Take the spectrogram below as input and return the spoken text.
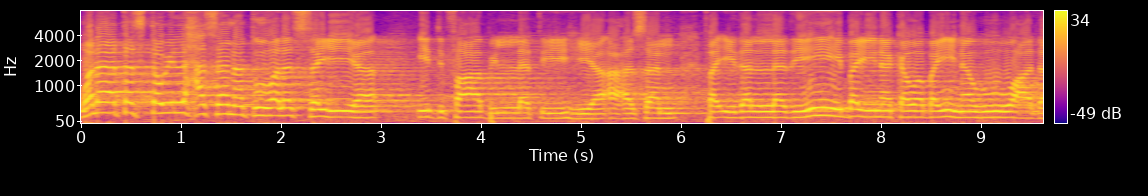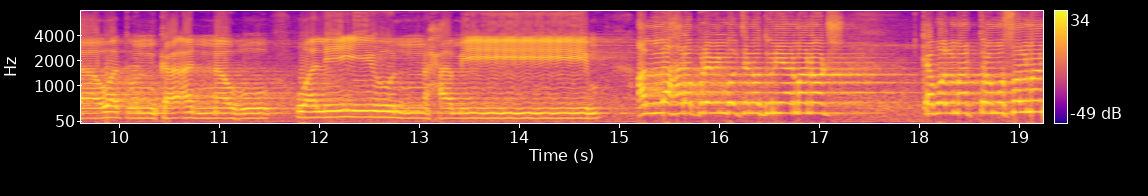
ولا تستوي الحسنة ولا السيئة ادفع بالتي هي أحسن فإذا الذي بينك وبينه عداوة كأنه ولي حميم আল্লাহ রাব্বুল আমিন বলছেন ও দুনিয়ার মানুষ কেবলমাত্র মুসলমান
